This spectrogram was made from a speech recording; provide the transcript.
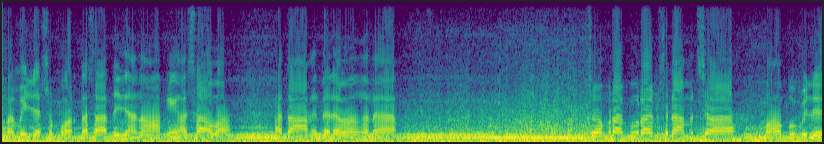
pamilya suporta sa atin ang aking asawa at ang aking dalawang anak. So maraming maraming salamat sa mga bumili.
